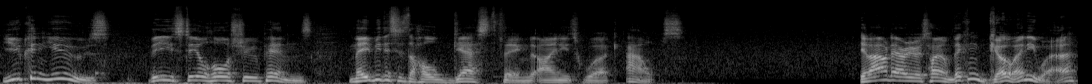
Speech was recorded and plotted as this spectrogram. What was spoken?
You can use these steel horseshoe pins. Maybe this is the whole guest thing that I need to work out. The allowed area is home. They can go anywhere.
